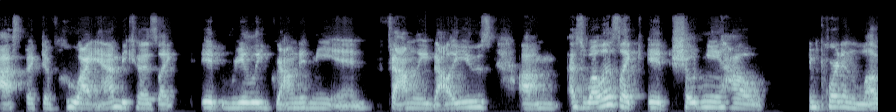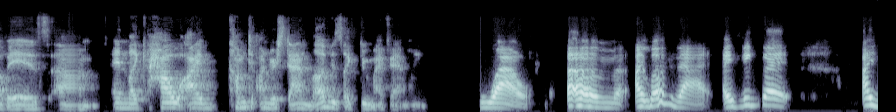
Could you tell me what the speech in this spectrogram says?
aspect of who I am because like it really grounded me in family values um, as well as like it showed me how important love is um, and like how i've come to understand love is like through my family wow um i love that i think that I,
